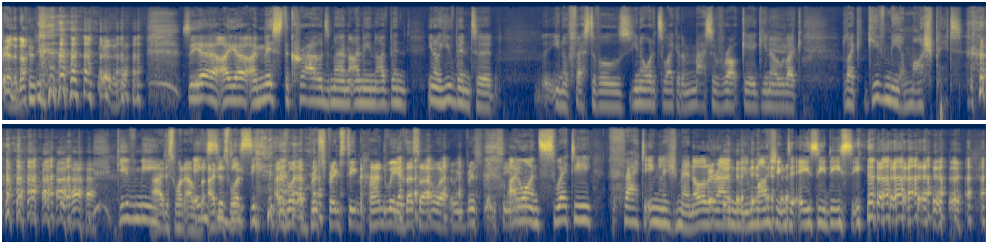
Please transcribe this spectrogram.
Better than nothing. Better than nothing. So yeah, I uh, I miss the crowds, man. I mean, I've been, you know, you've been to, you know, festivals. You know what it's like at a massive rock gig. You know, like, like give me a mosh pit. Like, give me. I just want a, I just want. I just want a Bruce Springsteen hand wave. That's what I want. A Bruce Springsteen. I want sweaty, fat Englishmen all around me moshing to ACDC.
